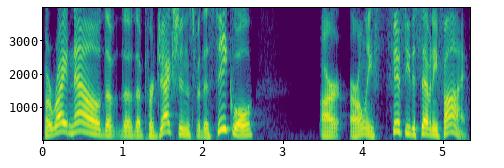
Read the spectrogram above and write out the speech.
But right now, the, the, the projections for the sequel are, are only 50 to 75.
